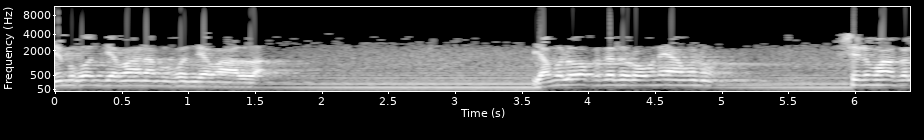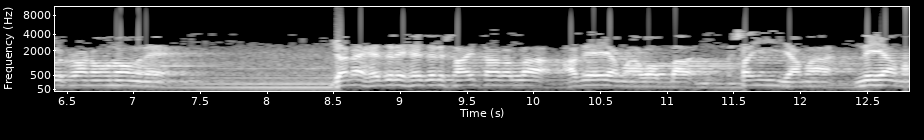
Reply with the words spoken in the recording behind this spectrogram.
ನಿಮಗೊಂದ್ಯಮ ನಮಗೊಂದ್ಯಮ ಅಲ್ಲ. ಯಮಲೋಕದಲ್ಲಿರೋವನೇ ಅವನು. ಸಿನಿಮಾದಲ್ಲಿ ಕಾಣೋನು ಅವನೇ. ಜನ ಹೆದರಿ ಹೆದರಿ ಸಾಯ್ತಾರಲ್ಲ, ಅದೇ ಯಮ, ಒಬ್ಬ ಸಂಯಮ, ನಿಯಮ.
